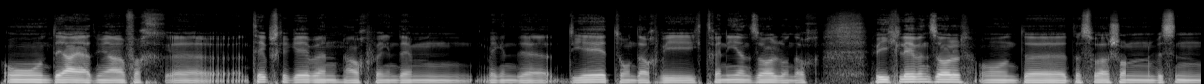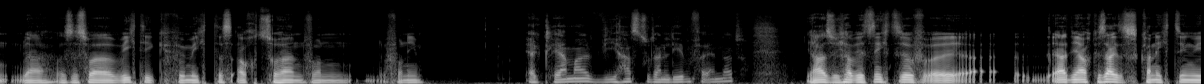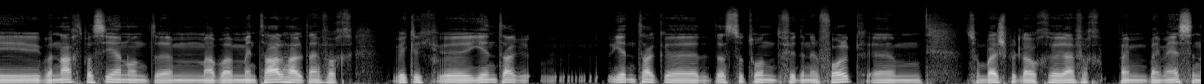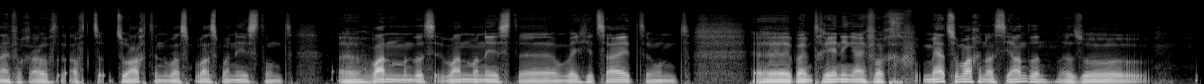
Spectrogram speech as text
Und ja, er hat mir einfach äh, Tipps gegeben, auch wegen dem, wegen der Diät und auch wie ich trainieren soll und auch wie ich leben soll. Und äh, das war schon ein bisschen, ja, also es war wichtig für mich, das auch zu hören von, von ihm. Erklär mal, wie hast du dein Leben verändert? Ja, also ich habe jetzt nicht so, äh, er hat mir auch gesagt, das kann nicht irgendwie über Nacht passieren und ähm, aber mental halt einfach wirklich äh, jeden Tag, jeden Tag äh, das zu tun für den Erfolg. Ähm, zum Beispiel auch äh, einfach beim, beim Essen einfach auf, auf zu, achten, was, was man isst und äh, wann man das, wann man isst, äh, um welche Zeit und beim Training einfach mehr zu machen als die anderen. Also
